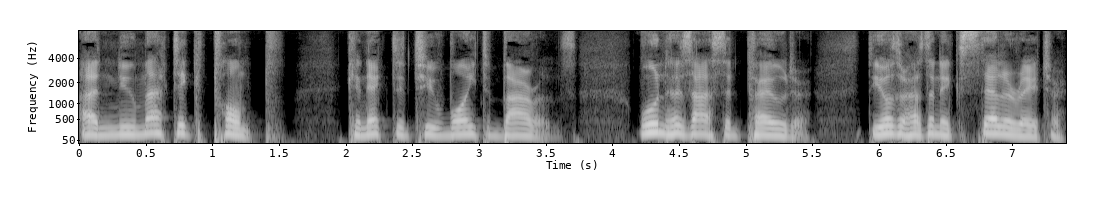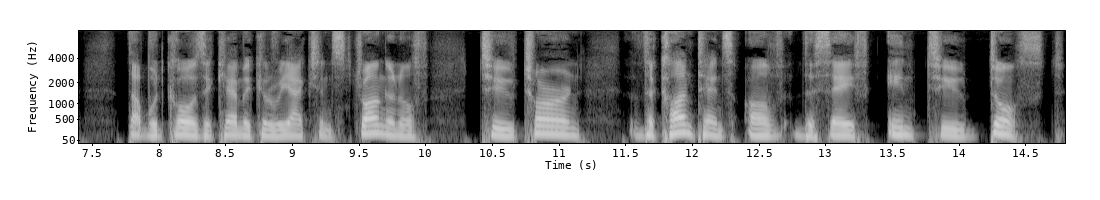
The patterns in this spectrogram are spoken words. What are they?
a pneumatic pump connected to white barrels. One has acid powder, The other has an accelerator that would cause a chemical reaction strong enough to turn the contents of the safe into dust.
